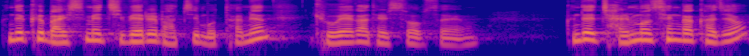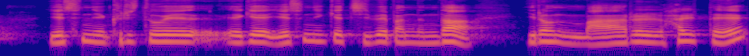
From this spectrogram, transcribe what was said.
근데 그 말씀의 지배를 받지 못하면 교회가 될 수 없어요. 근데 잘못 생각하죠? 예수님 그리스도에게 예수님께 지배받는다 이런 말을 할때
